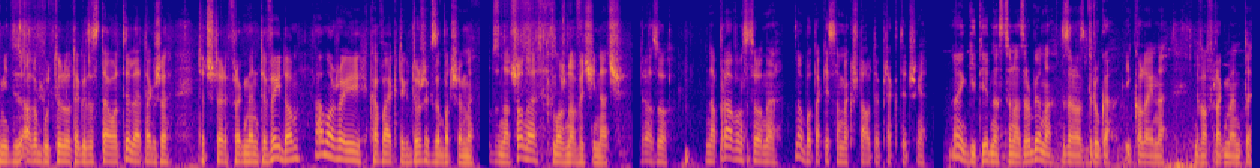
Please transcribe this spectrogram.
mi z alubutylu tego zostało tyle, także te cztery fragmenty wyjdą, a może i kawałek tych dużych zobaczymy. Odznaczone można wycinać. Od razu na prawą stronę, no bo takie same kształty praktycznie. No i git, jedna strona zrobiona, zaraz druga i kolejne dwa fragmenty.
